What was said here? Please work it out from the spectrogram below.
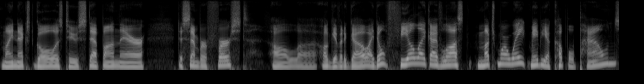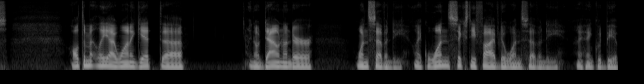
My next goal is to step on there December 1st I'll uh, I'll give it a go. I don't feel like I've lost much more weight, maybe a couple pounds. Ultimately, I want to get uh, you know down under 170, like 165 to 170. I think would be a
